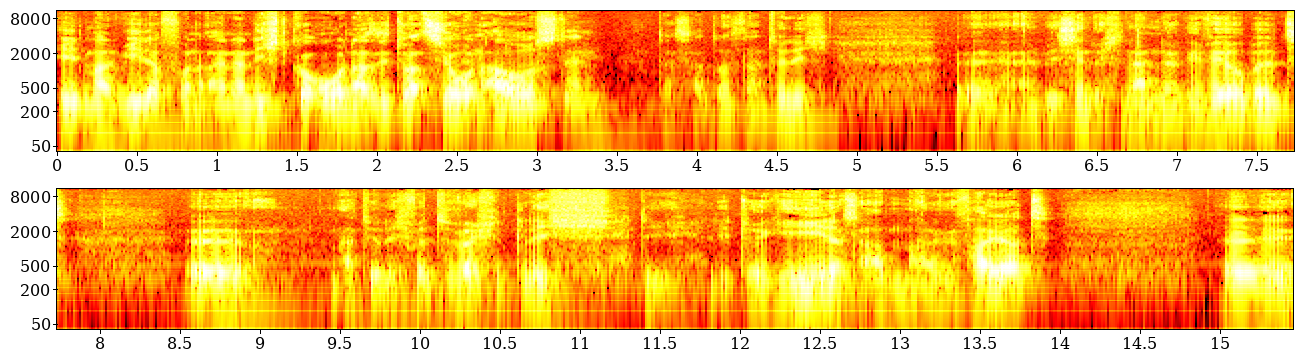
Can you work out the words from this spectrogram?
gehen mal wieder von einer Nicht-Corona-Situation aus, denn das hat uns natürlich äh, ein bisschen durcheinander gewirbelt. Äh, natürlich wird wöchentlich die Liturgie, das Abendmahl gefeiert, äh,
